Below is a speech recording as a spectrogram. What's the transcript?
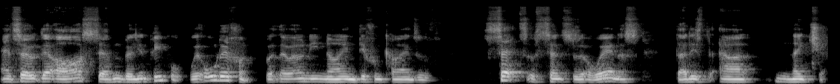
And so there are 7 billion people. We're all different, but there are only nine different kinds of sets of sensory awareness. That is our nature.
